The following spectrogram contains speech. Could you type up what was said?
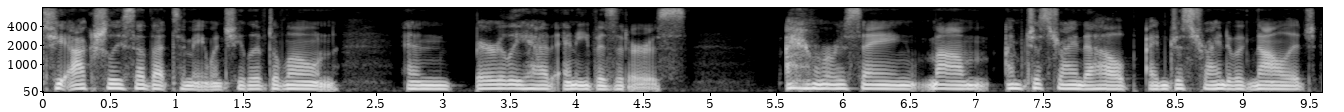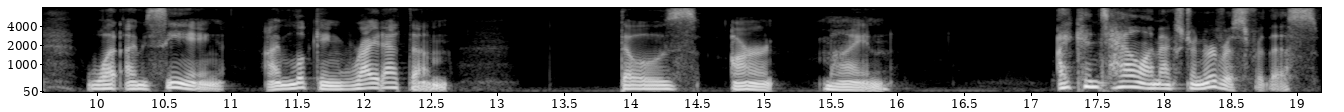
She actually said that to me when she lived alone and barely had any visitors. I remember saying, Mom, I'm just trying to help. I'm just trying to acknowledge what I'm seeing. I'm looking right at them. Those aren't mine. I can tell I'm extra nervous for this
